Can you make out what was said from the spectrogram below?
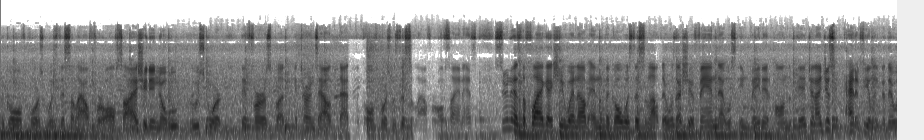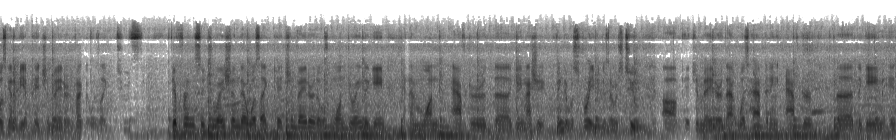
the goal of course was disallowed for offside. I actually didn't know who, who scored it first, but it turns out that the goal of course was disallowed for offside. And as soon as the flag actually went up and the goal was disallowed, there was actually a fan that was invaded on the pitch, and I just had a feeling that there was going to be a pitch invader. In fact, there was like two different situation. There was like pitch invader. There was one during the game and then one after the game. Actually, I think there was three because there was two uh, pitch invader that was happening after the the game it,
